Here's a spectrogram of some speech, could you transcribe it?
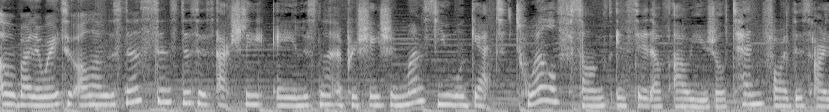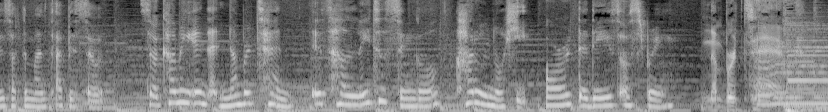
Oh, by the way, to all our listeners, since this is actually a listener appreciation month, you will get 12 songs instead of our usual 10 for this Artist of the Month episode. So coming in at number 10 is her latest single, Haru no Hi, or The Days of Spring. Number 10.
